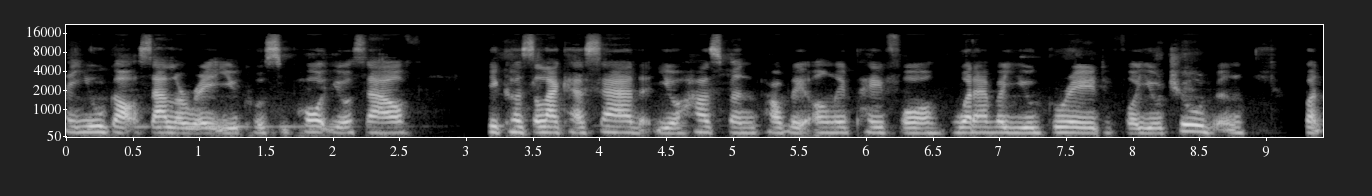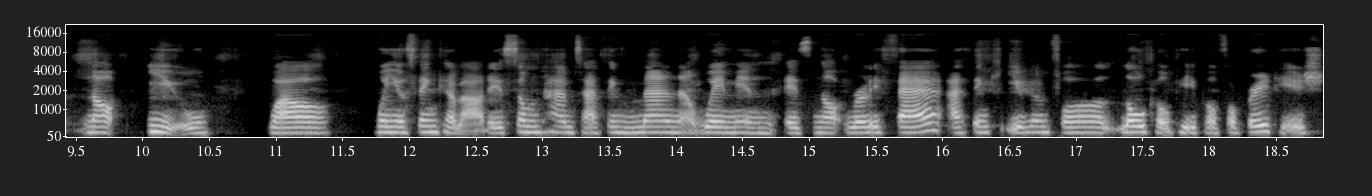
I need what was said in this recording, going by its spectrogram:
and you got salary, you could support yourself because like I said, your husband probably only pay for whatever you grade for your children, but not you. Well, when you think about it, sometimes I think men and women is not really fair. I think even for local people, for British,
